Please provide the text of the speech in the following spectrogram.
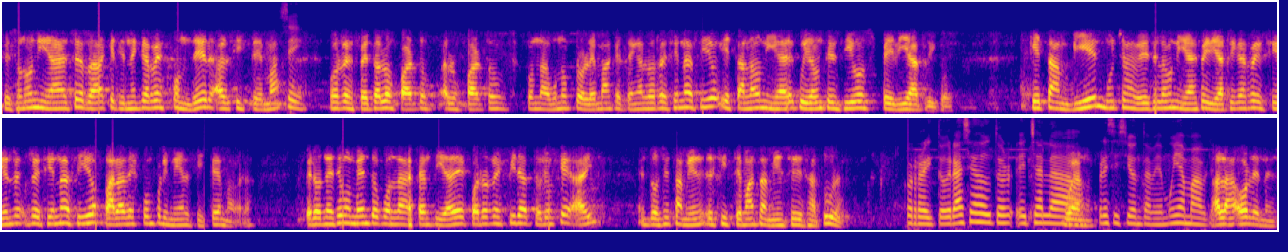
que son unidades cerradas que tienen que responder al sistema Sí. Con respecto a los partos, a los partos con algunos problemas que tengan los recién nacidos, y están las unidades de cuidado intensivos pediátricos, que también muchas veces las unidades pediátricas recién, recién nacidos para descomprimir el sistema, ¿verdad? Pero en este momento con la cantidad de cuadros respiratorios que hay, entonces también el sistema también se desatura. Correcto. Gracias, doctor. Echa la Bueno. precisión también. Muy amable. A las órdenes.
